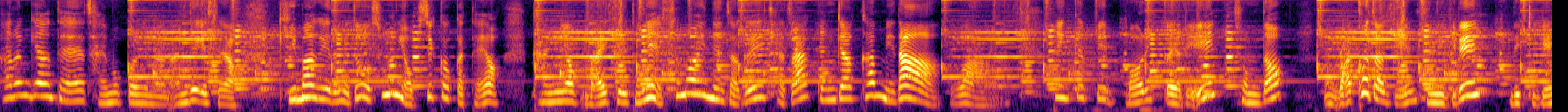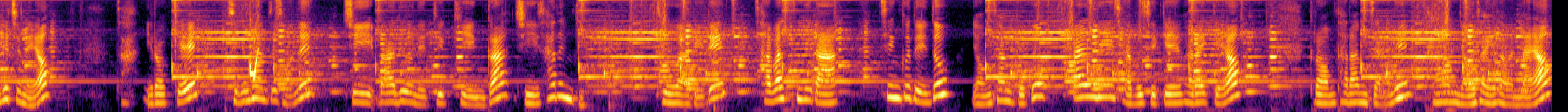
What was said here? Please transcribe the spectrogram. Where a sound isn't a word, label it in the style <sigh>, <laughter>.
사름기한테 잘못 걸리면 안 되겠어요. 귀마개를 해도 소용이 없을 것 같아요. 강력 마이크를 통해 숨어있는 적을 찾아 공격합니다. 와우. 핑크빛 머릿결이 좀 더 락커적인 분위기를 느끼게 해주네요. 자, 이렇게 지금 현재 저는 G 마리오네트 퀸과 G 사름기 두 마리를 잡았습니다. 친구들도 영상 보고 빨리 잡으시길 바랄게요. 그럼 다람쥐 아는 다음 영상에서 만나요.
